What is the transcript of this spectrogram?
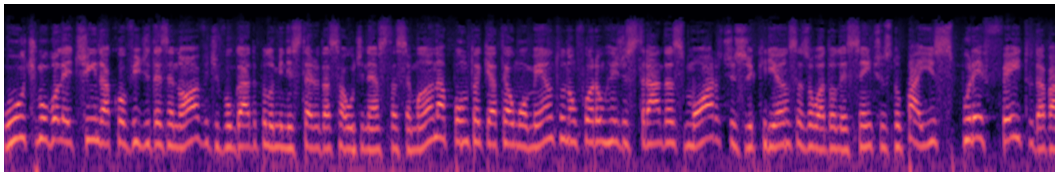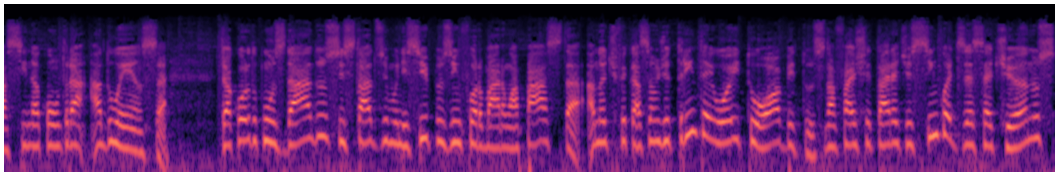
O último boletim da Covid-19, divulgado pelo Ministério da Saúde nesta semana, aponta que até o momento não foram registradas mortes de crianças ou adolescentes no país por efeito da vacina contra a doença. De acordo com os dados, estados e municípios informaram à pasta a notificação de 38 óbitos na faixa etária de 5 a 17 anos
